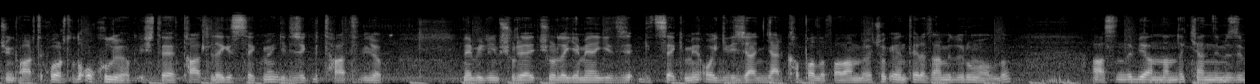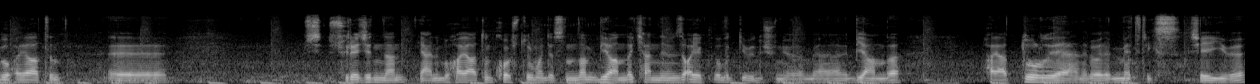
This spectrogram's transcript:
Çünkü artık ortada okul yok. İşte tatile gitsek mi gidecek bir tatil yok. Ne bileyim şuraya şurada yemeğe gitsek mi o gideceğin yer kapalı falan böyle. Çok enteresan bir durum oldu. Aslında bir anlamda kendimizi bu hayatın eee sürecinden yani bu hayatın koşturmacasından bir anda kendimizi ayıkladık gibi düşünüyorum yani bir anda hayat durdu yani böyle Matrix şey gibi.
